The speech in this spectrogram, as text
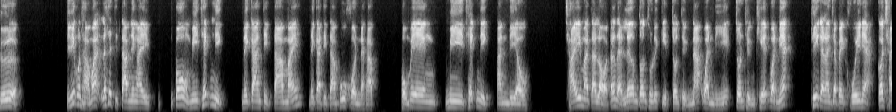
คือ ทีนี้คนถามว่า แล้วจะติดตามยังไงพี่โป้งมีเทคนิคในการติดตามไหม ในการติดตามผู้คนนะครับ ผมเองมีเทคนิคอันเดียวใใช้มาตลอดตั้งแต่เริ่มต้นธุรกิจจนถึงณวันนี้ จนถึงเคสวันเนี้ย ที่กำลังจะไปคุยเนี่ย ก็ใช้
